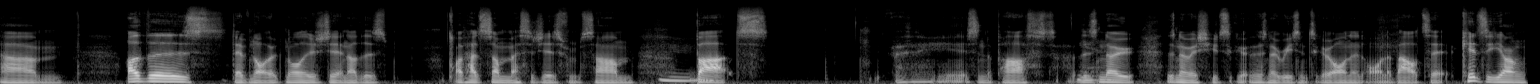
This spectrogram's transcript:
Um, others they've not acknowledged it, and others I've had some messages from some, Hmm. but it's in the past. There's Yeah. no there's no issue to go. There's no reason to go on and on about it. Kids are young.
